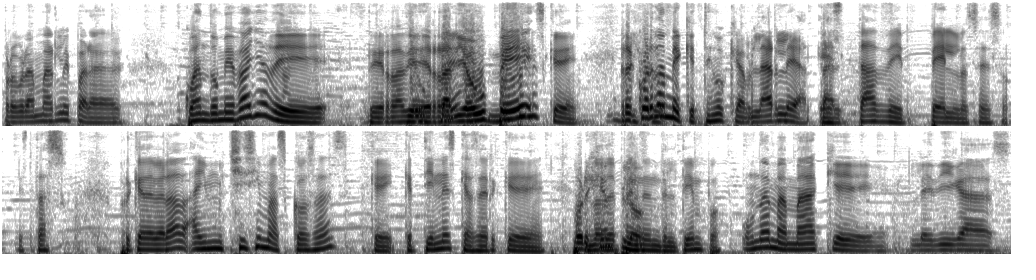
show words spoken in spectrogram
programarle para. Cuando me vaya de. de radio, de UP, Radio UP, ¿me tienes que Recuérdame que tengo que hablarle a tal. Está de pelos eso. Estás, porque de verdad hay muchísimas cosas que, que tienes que hacer que Por no ejemplo, dependen del tiempo. una mamá que le digas.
